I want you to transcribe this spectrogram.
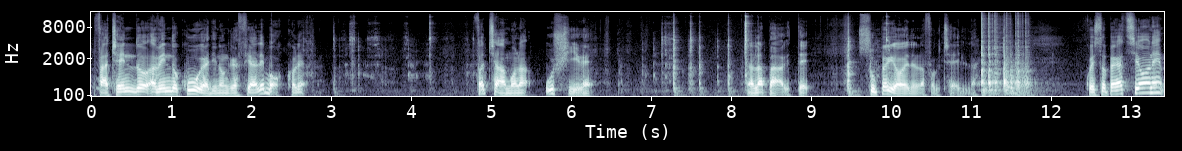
facendo, avendo cura di non graffiare le boccole, facciamola uscire dalla parte superiore della forcella. Questa operazione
